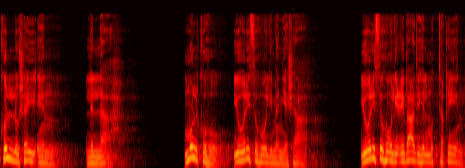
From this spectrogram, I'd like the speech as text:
كل شيء لله. ملكه يورثه لمن يشاء يورثه لعباده المتقين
